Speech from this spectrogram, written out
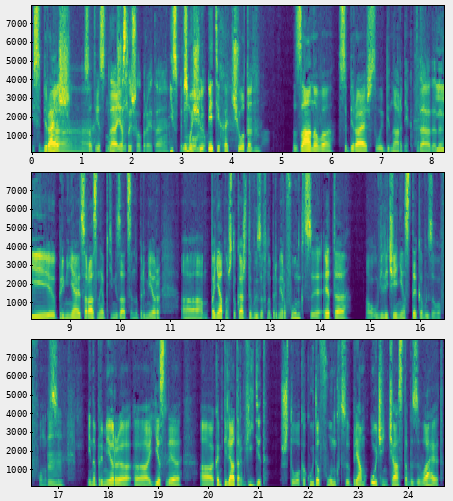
и собираешь, а, соответственно, да, отчеты. я слышал про это. И с помощью вспомнил. этих отчетов угу. заново собираешь свой бинарник. Да, да, и да. применяются разные оптимизации. Например, понятно, что каждый вызов, например, функции это увеличение стека вызовов функций. Mm-hmm. И, например, а, если а, компилятор видит, что какую-то функцию прям очень часто вызывает,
